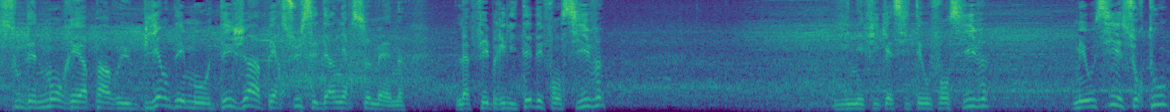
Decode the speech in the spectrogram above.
Soudainement réapparu, bien des mots déjà aperçus ces dernières semaines. La fébrilité défensive, l'inefficacité offensive, mais aussi et surtout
